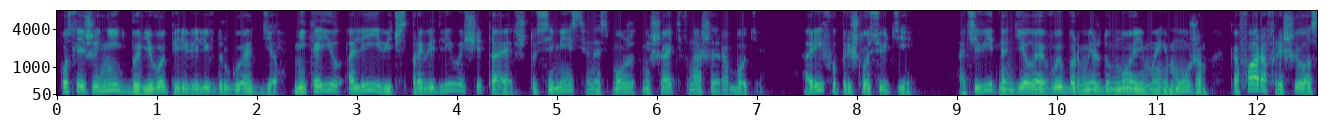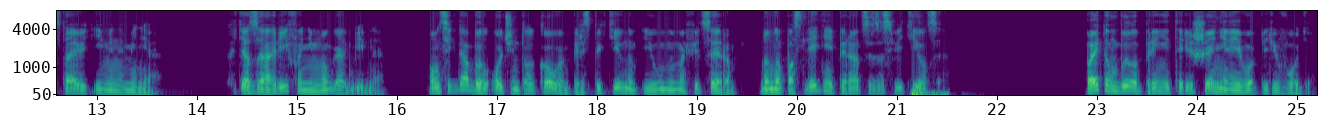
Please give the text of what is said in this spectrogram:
После женитьбы его перевели в другой отдел. Микаил Алиевич справедливо считает, что семейственность может мешать в нашей работе. Арифу пришлось уйти. Очевидно, делая выбор между мной и моим мужем, Кафаров решил оставить именно меня. Хотя за Арифа немного обидно. Он всегда был очень толковым, перспективным и умным офицером, но на последней операции засветился. Поэтому было принято решение о его переводе.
